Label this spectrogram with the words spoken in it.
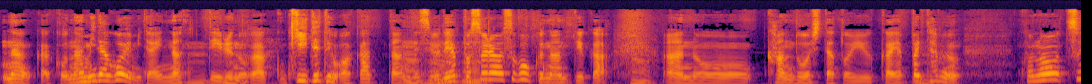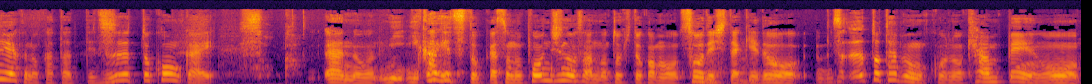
なんかこう涙声みたいになっているのが聞いてて分かったんですよ、でやっぱそれはすごくなんていうか、うん。あの感動したというか、やっぱり多分、この通訳の方ってずっと今回、あの 2, 2ヶ月とか、そのポン・ジュノさんの時とかもそうでしたけど、ずっと多分このキャンペーンを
